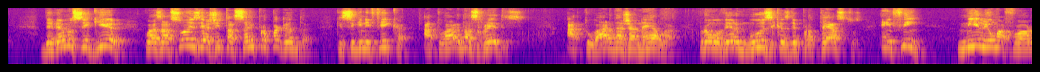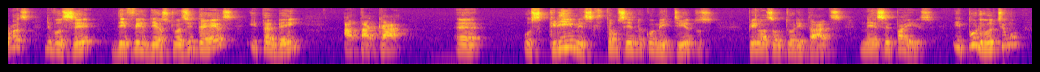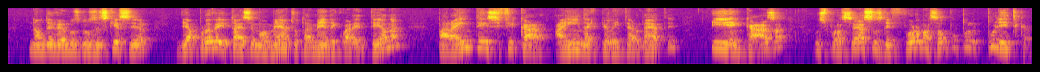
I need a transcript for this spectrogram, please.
Devemos seguir com as ações de agitação e propaganda, que significa atuar nas redes, atuar na janela, promover músicas de protestos, enfim, mil e uma formas de você defender as suas ideias e também atacar eh, os crimes que estão sendo cometidos pelas autoridades nesse país. E por último, não devemos nos esquecer de aproveitar esse momento também de quarentena para intensificar, ainda que pela internet e em casa, os processos de formação política.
